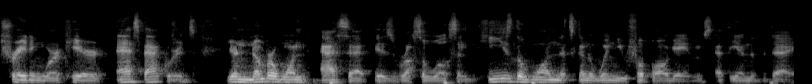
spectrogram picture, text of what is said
trading work here ass backwards. Your number one asset is Russell Wilson. He's the one that's going to win you football games at the end of the day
